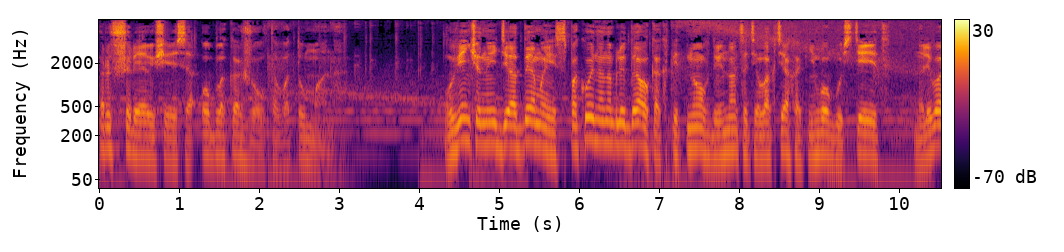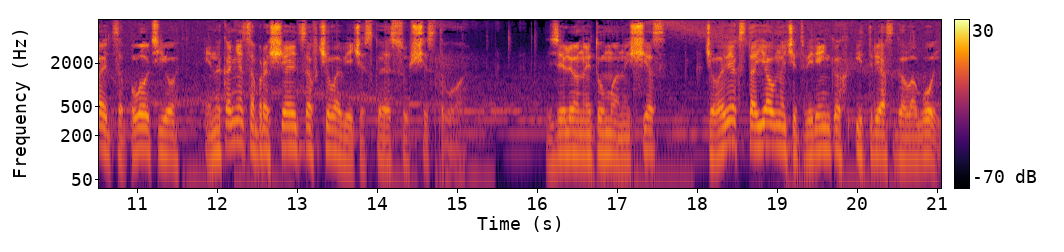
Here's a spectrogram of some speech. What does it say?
расширяющееся облако желтого тумана увенчанный диадемой, спокойно наблюдал, как пятно в двенадцати локтях от него густеет, наливается плотью и, наконец, обращается в человеческое существо. Зеленый туман исчез, человек стоял на четвереньках и тряс головой,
